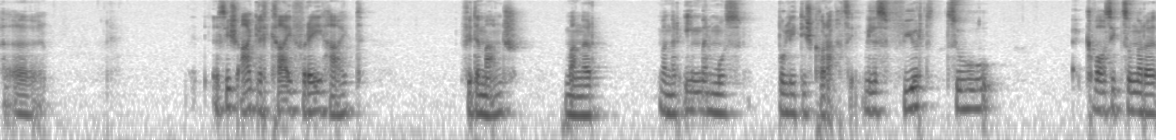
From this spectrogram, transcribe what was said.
äh, es ist eigentlich keine Freiheit für den Mensch, wenn er, wenn er immer muss politisch korrekt sein muss. Weil es führt zu quasi zu einer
